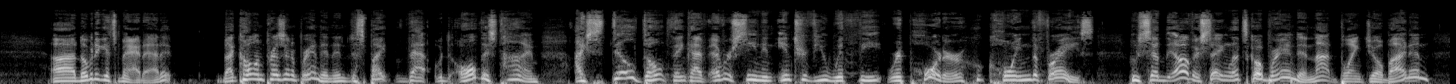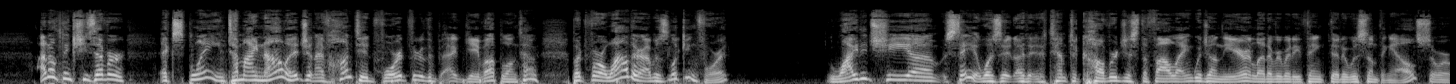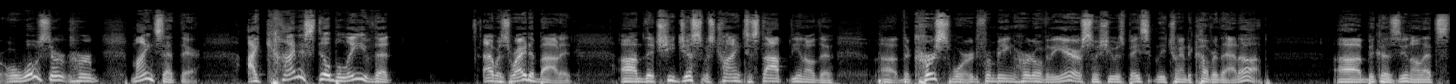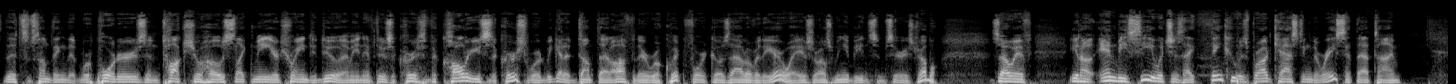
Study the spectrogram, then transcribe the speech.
Uh, nobody gets mad at it. I call him President Brandon, and despite that, all this time, I still don't think I've ever seen an interview with the reporter who coined the phrase, who said, "Oh, they're saying let's go Brandon, not blank Joe Biden." I don't think she's ever explain to my knowledge, and I've hunted for it through the. I gave up a long time, but for a while there, I was looking for it. Why did she uh, say it? Was it an attempt to cover just the foul language on the air and let everybody think that it was something else, or or what was her her mindset there? I kind of still believe that I was right about it. Um, that she just was trying to stop, you know, the uh, the curse word from being heard over the air, so she was basically trying to cover that up uh, because you know that's that's something that reporters and talk show hosts like me are trained to do. I mean, if there's a curse, if a caller uses a curse word, we got to dump that off of there real quick before it goes out over the airwaves, or else we could be in some serious trouble. So if you know NBC, which is I think who was broadcasting the race at that time,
